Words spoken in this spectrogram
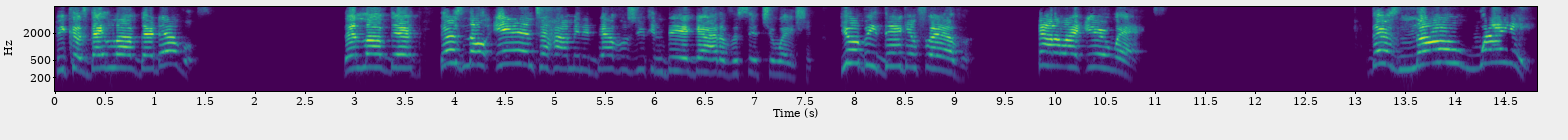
because they love their devils. They love their there's no end to how many devils you can dig out of a situation. You'll be digging forever. Kind of like earwax. There's no way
